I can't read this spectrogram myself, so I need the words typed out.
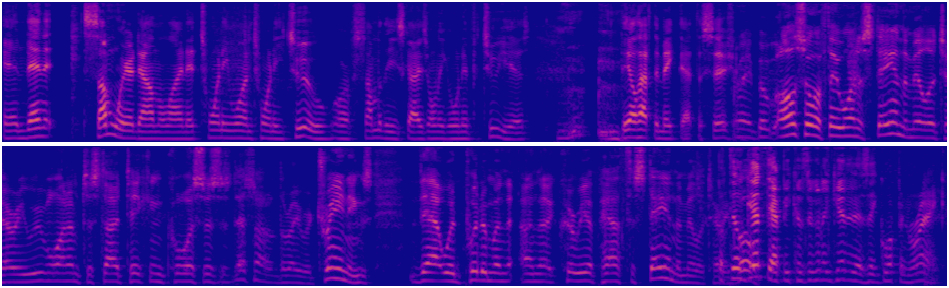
And then it, somewhere down the line at 21, 22, or if some of these guys only going in for two years, they'll have to make that decision. Right, but also if they want to stay in the military, we want them to start taking courses. That's not the right word. Trainings that would put them on, on a career path to stay in the military. But they'll both. get that because they're going to get it as they go up in rank.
